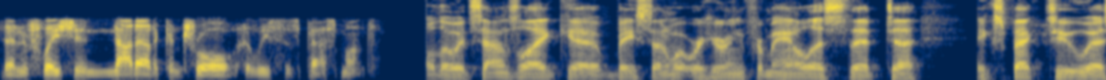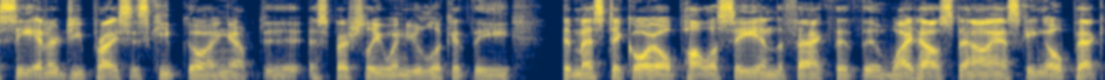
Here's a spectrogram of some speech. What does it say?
that inflation not out of control at least this past month. Although it sounds like, uh, based on what we're hearing from analysts, that uh, expect to uh, see energy prices keep going up, uh, especially when you look at the domestic oil policy and the fact that the White House now asking OPEC,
